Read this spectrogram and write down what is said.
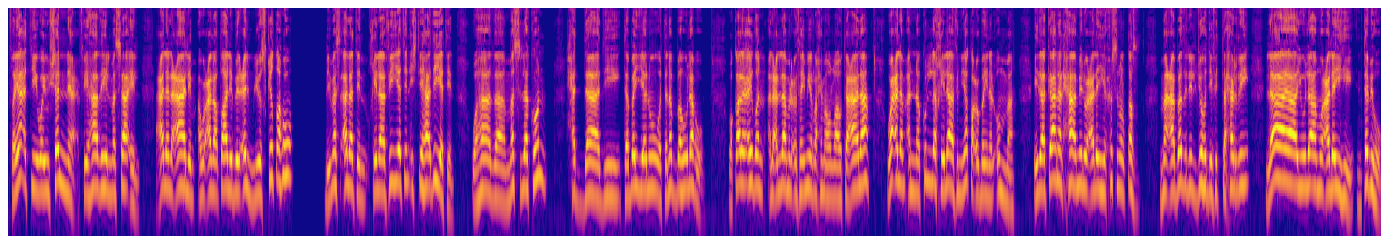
فيأتي ويشنع في هذه المسائل على العالم أو على طالب العلم ليسقطه بمسألة خلافية اجتهادية. وهذا مسلك حدادي تبينوا وتنبهوا له. وقال أيضا العلام العثيمين رحمه الله تعالى واعلم أن كل خلاف يقع بين الأمة إذا كان الحامل عليه حسن القصد مع بذل الجهد في التحري لا يلام عليه انتبهوا.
